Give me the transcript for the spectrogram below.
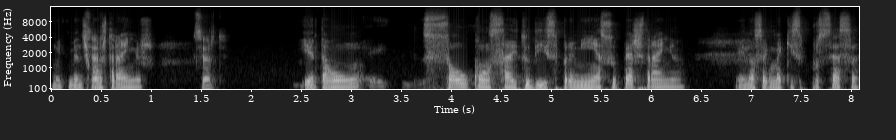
muito menos com Certo. estranhos. certo. E então só o conceito disso para mim é super estranho. Eu não sei como é que isso processa.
